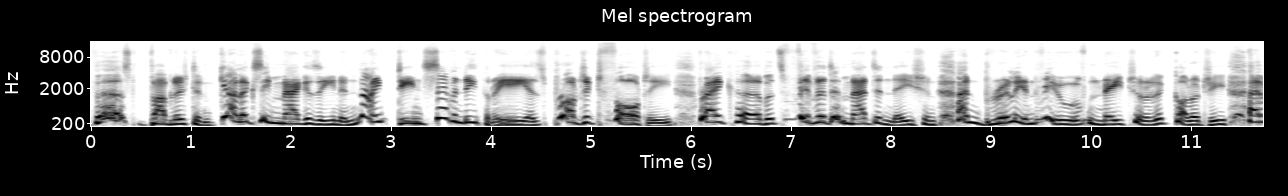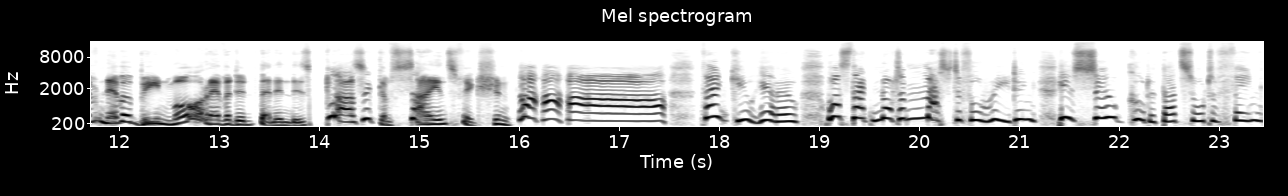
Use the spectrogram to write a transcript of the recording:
First published in Galaxy magazine in 1973 as Project 40, Frank Herbert's vivid imagination and brilliant view of nature and ecology have never been more evident than in this classic of science fiction. Ha ha ha! Thank you, hero. Was that not a masterful reading? He's so good at that sort of thing.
